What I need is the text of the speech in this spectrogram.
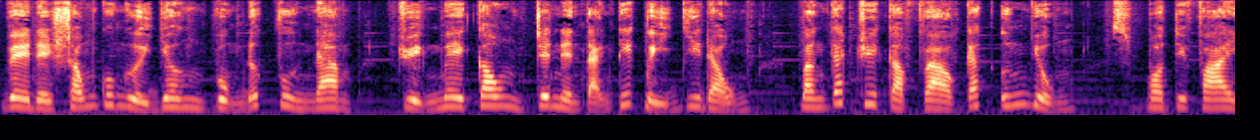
về đời sống của người dân vùng đất phương Nam, chuyện Mê Công trên nền tảng thiết bị di động bằng cách truy cập vào các ứng dụng Spotify,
